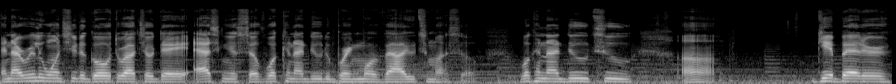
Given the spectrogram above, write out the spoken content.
And I really want you to go throughout your day asking yourself, what can I do to bring more value to myself? What can I do to uh, get better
